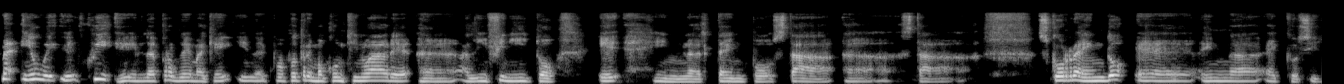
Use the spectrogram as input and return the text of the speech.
Ma io, eh, qui il problema è che il, potremmo continuare eh, all'infinito e il tempo sta, uh, sta scorrendo. E in, ecco sì,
